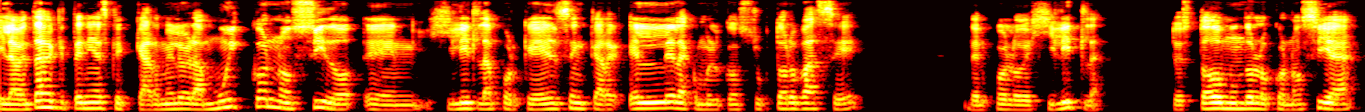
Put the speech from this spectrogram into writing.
y la ventaja que tenía es que Carmelo era muy conocido en Gilitla porque él, se él era como el constructor base del pueblo de Gilitla. Entonces todo el mundo lo conocía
